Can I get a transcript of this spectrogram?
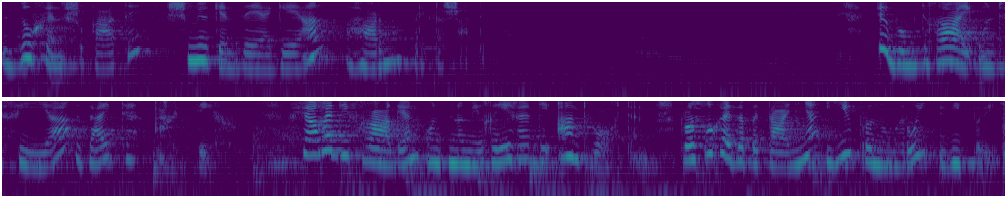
Suchen – шукати. Schmücken sehr gern – гарно прикрашати. Übung 3 und 4, Seite 80. Höre die Fragen und nummeriere die Antworten. Прослухай запитання і пронумеруй відповіді.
